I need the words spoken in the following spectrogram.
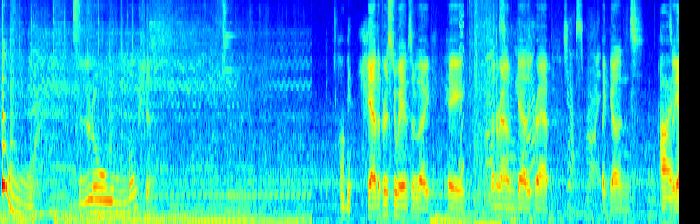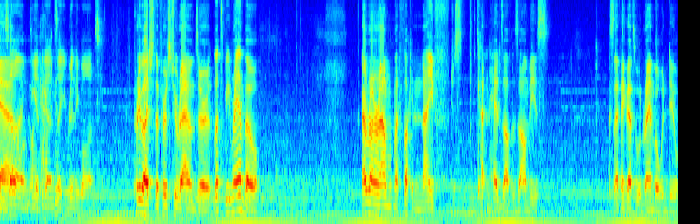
Boom! Slow motion. Oh, bitch. Yeah, the first two waves are like, hey, run around, gather crap, like guns. I So you Yeah. can sell them to get the guns to. that you really want. Pretty much the first two rounds are, let's be Rambo. I run around with my fucking knife, just cutting heads off of zombies. Because I think that's what Rambo would do.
